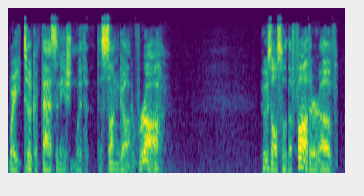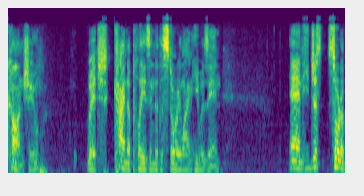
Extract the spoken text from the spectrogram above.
where he took a fascination with the sun god of Ra, who's also the father of Khonshu, which kind of plays into the storyline he was in. And he just sort of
